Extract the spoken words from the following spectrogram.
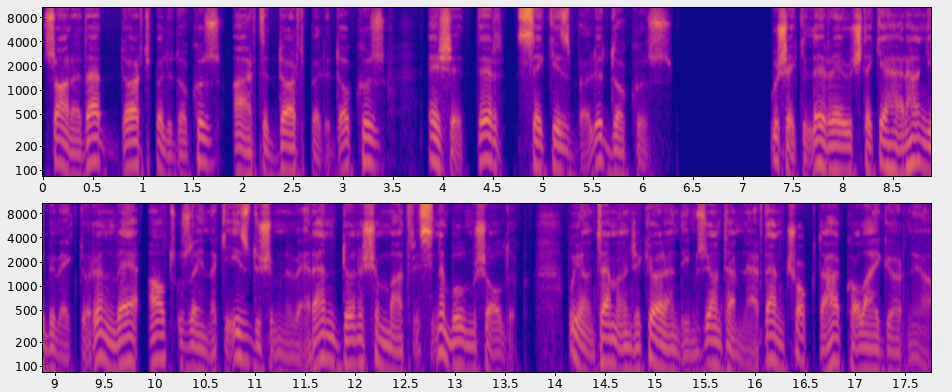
Sonra da 4 bölü 9 artı 4 bölü 9 eşittir 8 bölü 9. Bu şekilde R3'teki herhangi bir vektörün ve alt uzayındaki iz düşümünü veren dönüşüm matrisini bulmuş olduk. Bu yöntem önceki öğrendiğimiz yöntemlerden çok daha kolay görünüyor.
